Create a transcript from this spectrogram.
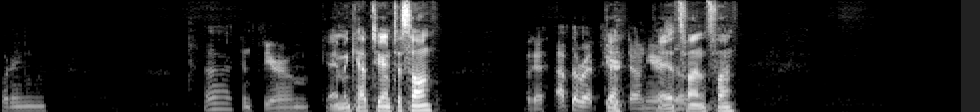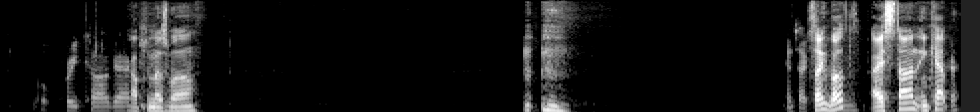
Putting. Uh, I can fear him. Okay. I'm in cap tier into song. Okay. I have the red fear Okay. down here. Okay, that's so fine. That's fine. Little precog action. Him as well. Stunning both. I stun in cap. Okay.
